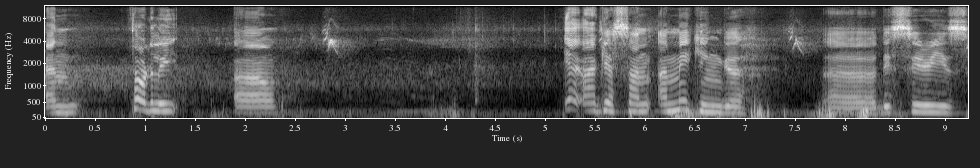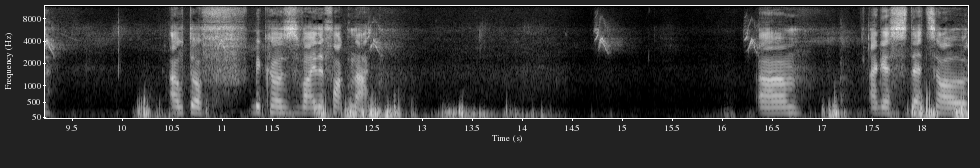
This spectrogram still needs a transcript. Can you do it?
and thirdly uh, yeah I guess I'm, I'm making uh, uh, this series out of because why the fuck not? Um, I guess that's all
